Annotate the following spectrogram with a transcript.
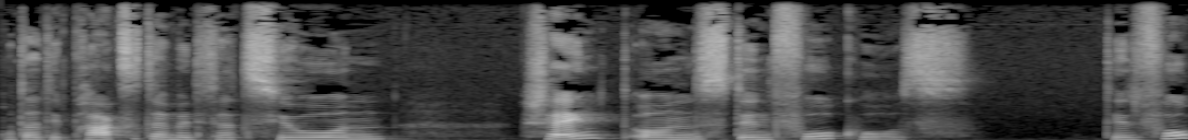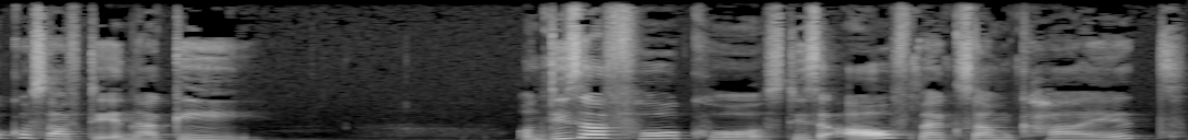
oder die Praxis der Meditation schenkt uns den Fokus den Fokus auf die Energie. Und dieser Fokus, diese Aufmerksamkeit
